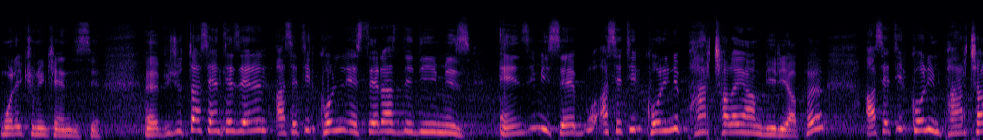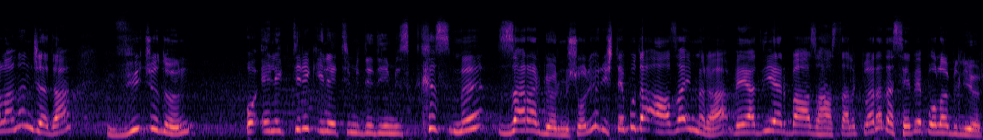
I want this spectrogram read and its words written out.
molekülün kendisi. Ee, vücutta sentezlenen asetilkolin esteraz dediğimiz enzim ise bu asetilkolini parçalayan bir yapı. Asetilkolin parçalanınca da vücudun o elektrik iletimi dediğimiz kısmı zarar görmüş oluyor. İşte bu da Alzheimer'a veya diğer bazı hastalıklara da sebep olabiliyor.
